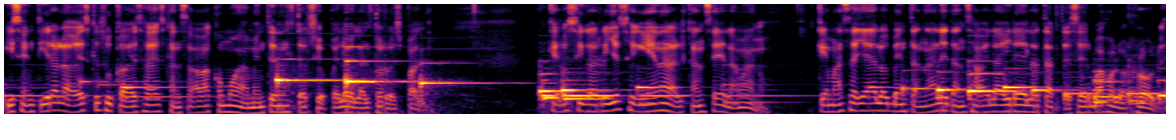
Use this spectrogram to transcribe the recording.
y sentir a la vez que su cabeza descansaba cómodamente en el terciopelo del alto respaldo. Que los cigarrillos seguían al alcance de la mano, que más allá de los ventanales danzaba el aire del atardecer bajo los robles.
